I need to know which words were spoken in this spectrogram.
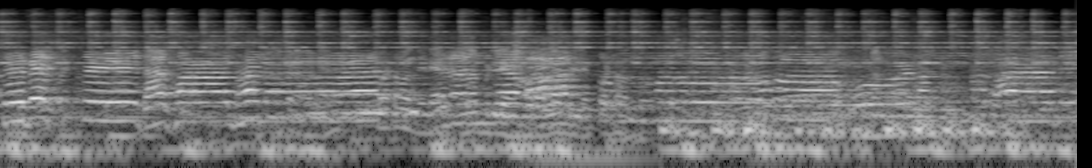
ತ್ರಿವಿಚ್ಛೇದ ಸಾಧನ ಪೂರ್ಣಂ ದದಾಮಿ.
